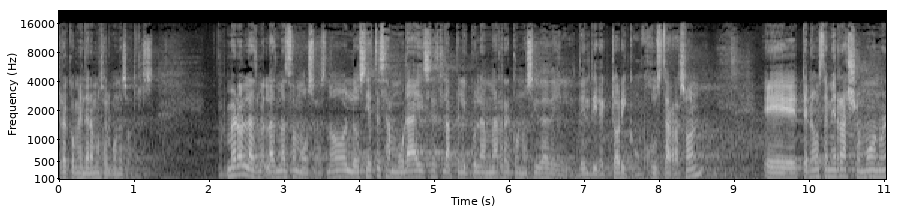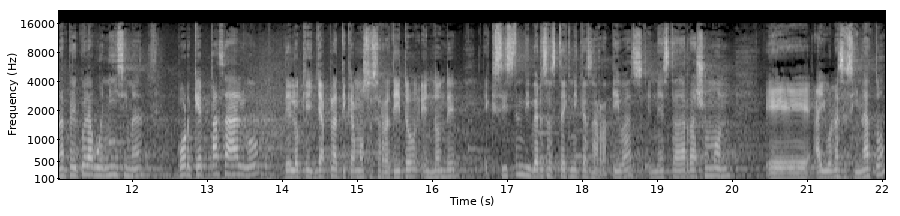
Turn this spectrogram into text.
recomendaremos algunas otras. Primero las, más famosas, ¿no? Los Siete Samuráis es la película más reconocida del, director y con justa razón. Tenemos también Rashomon, una película buenísima porque pasa algo de lo que ya platicamos hace ratito, en donde existen diversas técnicas narrativas. En esta Rashomon eh, hay un asesinato,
